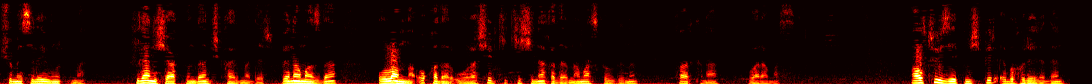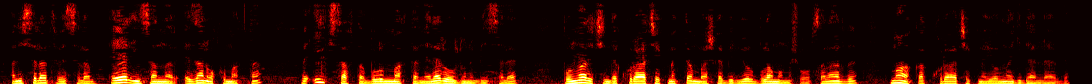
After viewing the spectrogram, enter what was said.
şu meseleyi unutma. Filan işi aklından çıkarma der. Ve namazda olanla o kadar uğraşır ki kişi ne kadar namaz kıldığının farkına varamaz. 671 Ebu Hureyre'den Aleyhisselatü Vesselam eğer insanlar ezan okumakta ve ilk safta bulunmakta neler olduğunu bilseler bunlar içinde kura çekmekten başka bir yol bulamamış olsalardı muhakkak kura çekme yoluna giderlerdi.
